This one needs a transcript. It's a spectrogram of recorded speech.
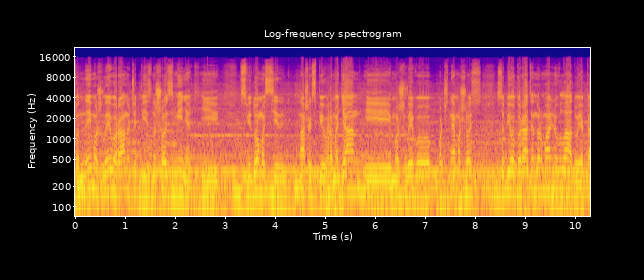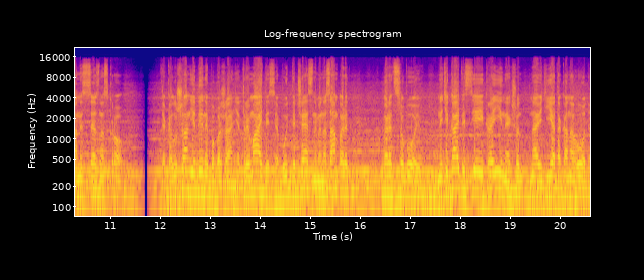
вони, можливо, рано чи пізно щось змінять і в свідомості наших співгромадян, і, можливо, почнемо щось собі обирати нормальну владу, яка несе з нас кров. Для калушан єдине побажання тримайтеся, будьте чесними насамперед перед собою. Не тікайте з цієї країни, якщо навіть є така нагода.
